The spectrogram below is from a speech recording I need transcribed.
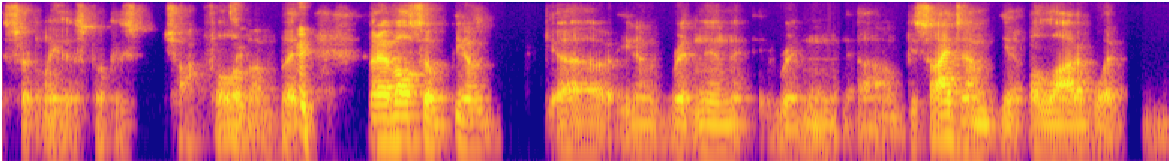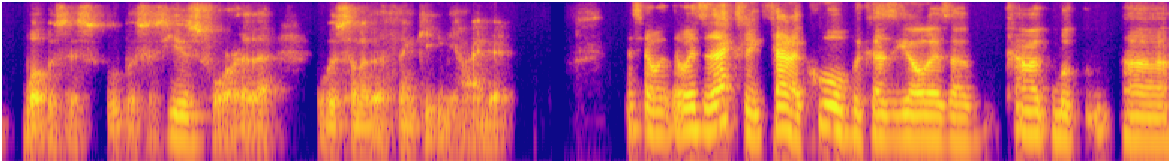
certainly this book is chock full of them. But but I've also, you know, uh, you know, written in written um, besides them, you know, a lot of what what was this what was this used for? The, what was some of the thinking behind it? So it was actually kind of cool because you know as a comic book uh,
